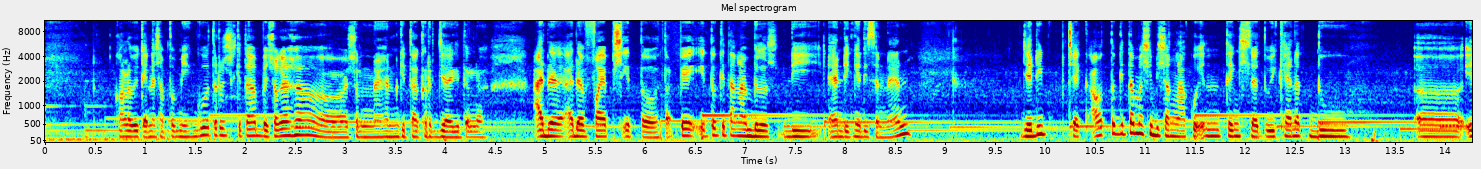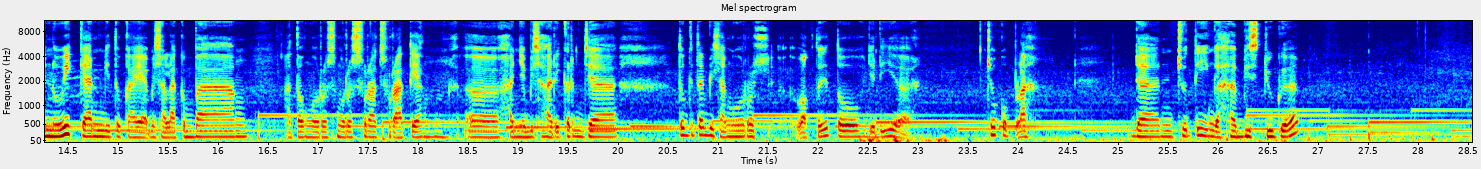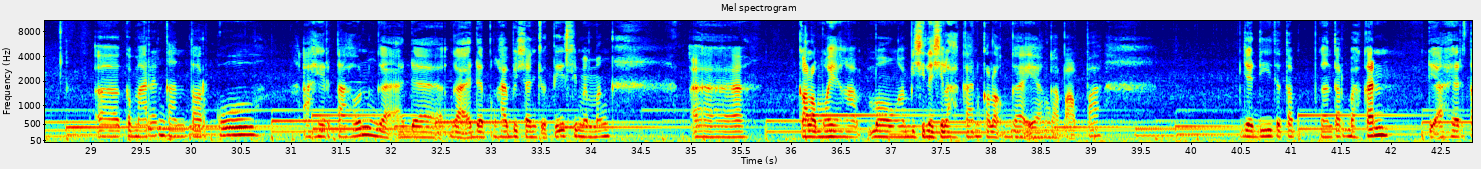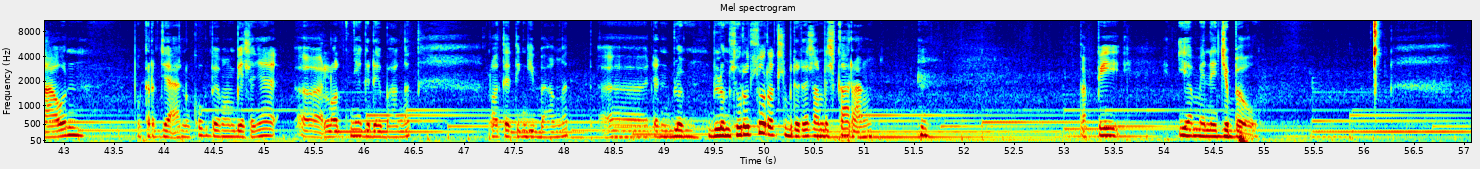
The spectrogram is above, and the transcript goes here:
kalau weekendnya Sabtu Minggu terus kita besoknya oh, Senin kita kerja gitu loh. Ada ada vibes itu. Tapi itu kita ngambil di endingnya di Senin. Jadi check out tuh kita masih bisa ngelakuin things that we cannot do uh, in a weekend gitu. Kayak misalnya ke bank atau ngurus-ngurus surat-surat yang uh, hanya bisa hari kerja itu kita bisa ngurus waktu itu. Jadi ya cukup lah. Dan cuti nggak habis juga. Uh, kemarin kantorku akhir tahun nggak ada nggak ada penghabisan cuti sih. Memang uh, kalau mau yang mau ngabisin ya silahkan. Kalau enggak ya nggak apa-apa. Jadi tetap kantor bahkan di akhir tahun pekerjaanku memang biasanya uh, loadnya gede banget loadnya tinggi banget uh, dan belum belum surut-surut sebenarnya sampai sekarang. Tapi ya manageable.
